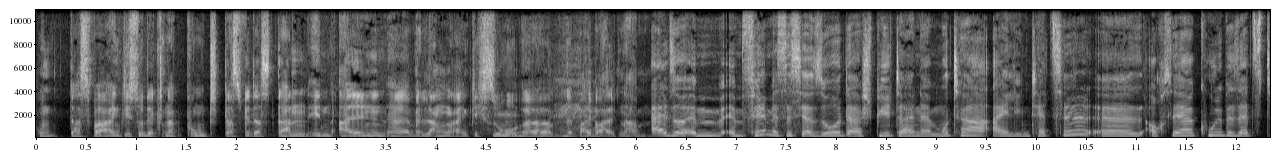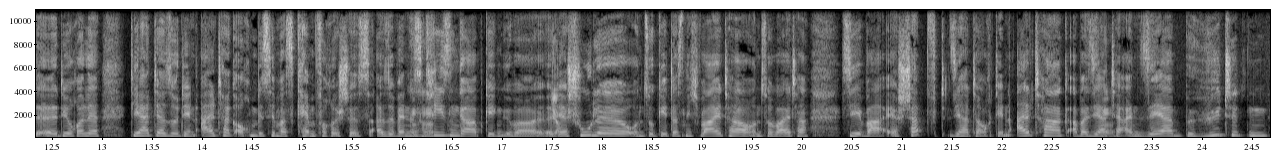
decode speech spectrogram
Und das war eigentlich so der Knackpunkt, dass wir das dann in allen äh, Belangen eigentlich so mhm. äh, beibehalten haben. Also im, im Film ist es ja so, da spielt deine Mutter Eileen Tetzel, äh, auch sehr cool besetzt, äh, die Rolle. Die hat ja so den Alltag auch ein bisschen was Kämpferisches. Also wenn es mhm. Krisen gab gegenüber äh, ja. der Schule und so geht das nicht weiter und so weiter. Sie war erschöpft, sie hatte auch den Alltag, aber sie hatte mhm. einen sehr behüteten,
